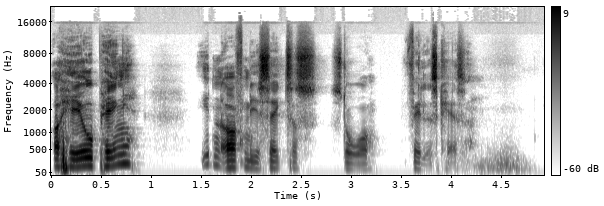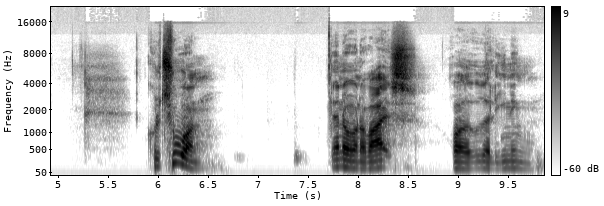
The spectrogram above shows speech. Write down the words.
og hæve penge i den offentlige sektors store fælleskasse. Kulturen, den er undervejs røget ud af ligningen.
